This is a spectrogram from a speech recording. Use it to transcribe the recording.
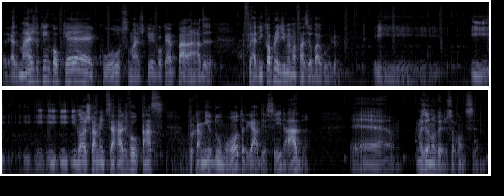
tá ligado? Mais do que em qualquer curso, mais do que em qualquer parada. Foi ali que eu aprendi mesmo a fazer o bagulho. E. E, e, e, e- e, logicamente, se a rádio voltasse pro caminho do humor, tá ligado? Ia ser irado. É, mas eu não vejo isso acontecendo.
